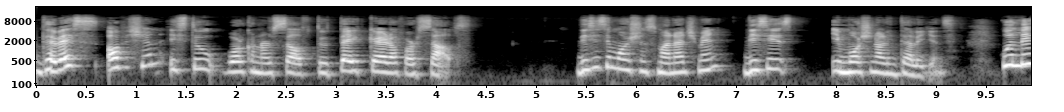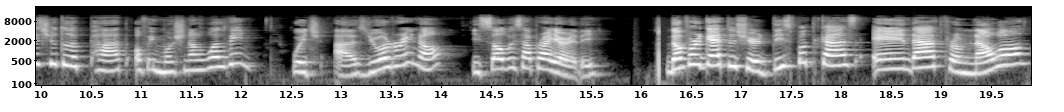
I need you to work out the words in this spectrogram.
The best option is to work on ourselves, to take care of ourselves. This is emotions management. This is emotional intelligence. Will lead you to the path of emotional well being, which, as you already know, is always a priority. Don't forget to share this podcast and that from now on,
